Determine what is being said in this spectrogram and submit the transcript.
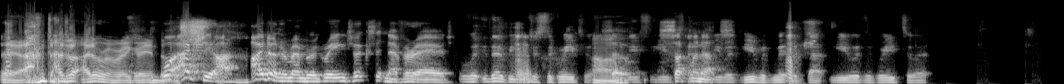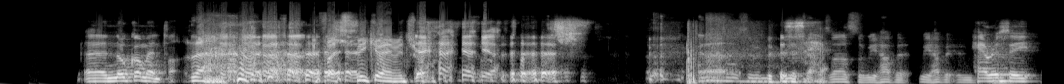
yeah. I don't, I don't remember agreeing to Well, this. actually, I, I don't remember agreeing to it because it never aired. Well, No, but you just agreed to it. Oh. So, you, you, suck my nuts. You, would, you've admitted that you would agree to it. Uh, no comment. if I speak, I'm in trouble. yeah. And it's also in the This is group chat as well, so we have it. We have it in Heresy.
